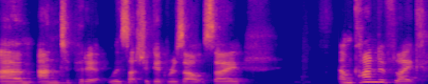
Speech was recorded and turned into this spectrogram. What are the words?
um, and to put it with such a good result. So i'm kind of like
